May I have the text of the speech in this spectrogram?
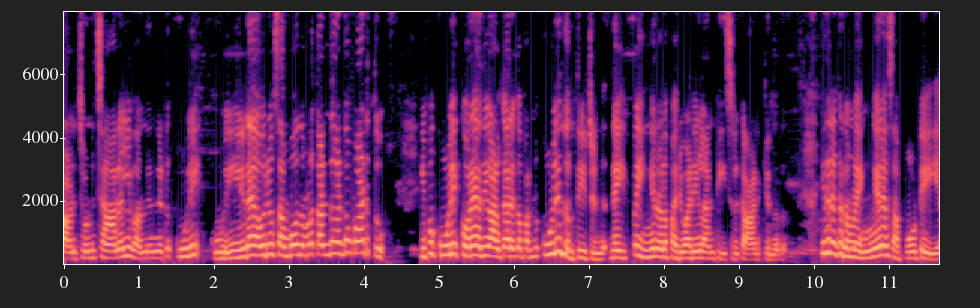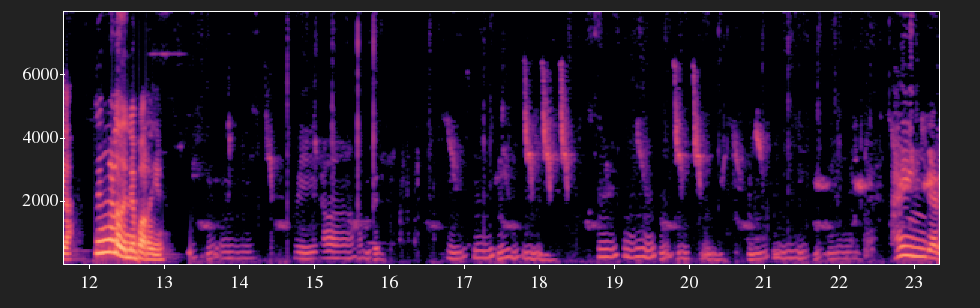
കാണിച്ചുകൊണ്ട് ചാനലിൽ വന്നിരുന്നിട്ട് കുളി കുളിയുടെ ഒരു സംഭവം നമ്മൾ കണ്ടു കണ്ടു മടുത്തു. ഇപ്പൊ കുളി കുറെ അധികം ആൾക്കാരൊക്കെ പറഞ്ഞു കുളി നിർത്തിയിട്ടുണ്ട്. ഇപ്പൊ ഇങ്ങനെയുള്ള പരിപാടികളാണ് ടീച്ചർ കാണിക്കുന്നത്. ഇതിനൊക്കെ നമ്മൾ എങ്ങനെ സപ്പോർട്ട് ചെയ്യുക? നിങ്ങൾ തന്നെ പറയും. ഭയങ്കര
